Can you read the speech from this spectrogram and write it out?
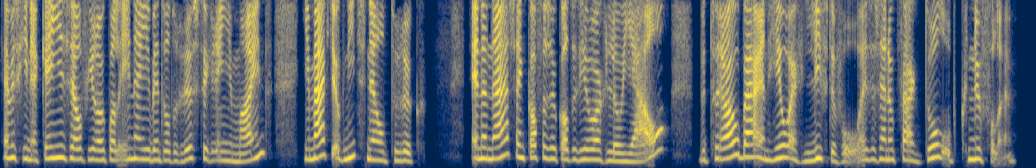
En misschien herken je jezelf hier ook wel in en je bent wat rustiger in je mind. Je maakt je ook niet snel druk. En daarnaast zijn kaffers ook altijd heel erg loyaal, betrouwbaar en heel erg liefdevol. Ze zijn ook vaak dol op knuffelen.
